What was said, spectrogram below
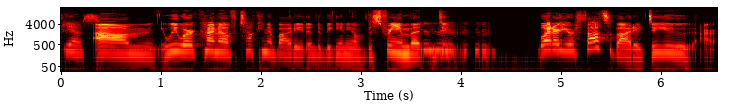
Yes. Um, we were kind of talking about it at the beginning of the stream, but do, Mhm, mhm. what are your thoughts about it? Do you are,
